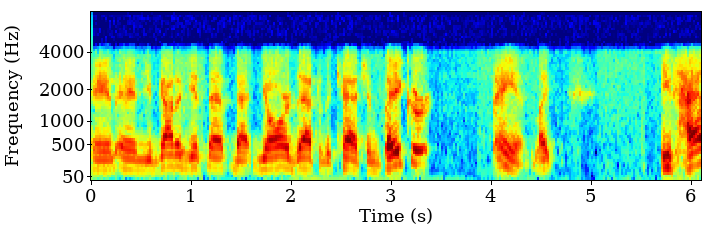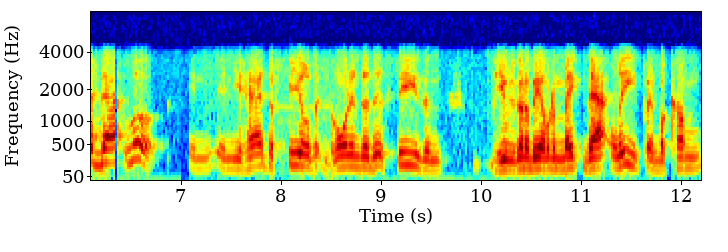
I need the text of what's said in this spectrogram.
And and you've got to get that, that yards after the catch. And Baker, man, like, he's had that look. And, and you had to feel that going into this season – he was going to be able to make that leap and become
